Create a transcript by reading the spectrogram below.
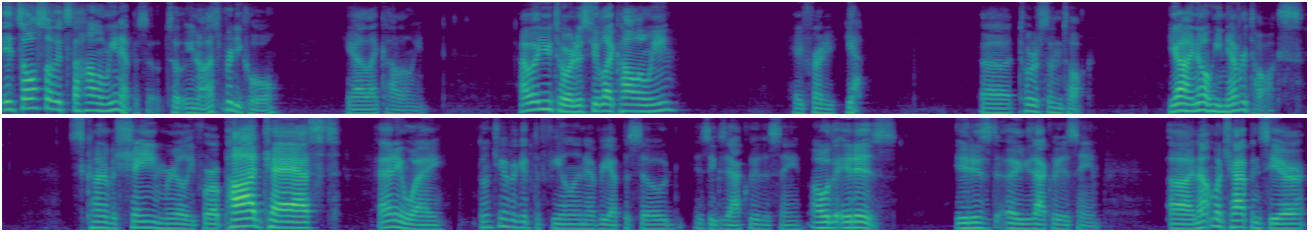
It's also it's the Halloween episode, so you know that's pretty cool. Yeah, I like Halloween. How about you, tortoise? Do you like Halloween? Hey, Freddy. Yeah. Uh, tortoise doesn't talk. Yeah, I know he never talks. It's kind of a shame, really, for a podcast. Anyway, don't you ever get the feeling every episode is exactly the same? Oh, it is. It is exactly the same. Uh, not much happens here.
